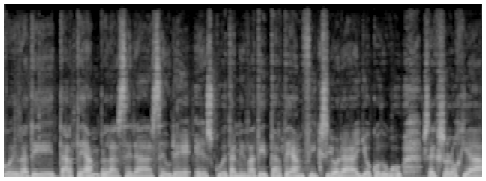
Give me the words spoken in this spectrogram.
Gaurko irrati tartean, plazera zeure eskuetan irrati tartean, fikziora joko dugu. Sexologia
